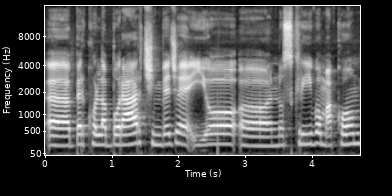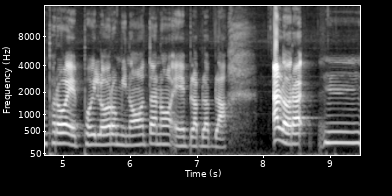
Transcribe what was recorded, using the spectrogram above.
per collaborarci invece io eh, non scrivo ma compro e poi loro mi notano e bla bla bla allora mh, mm,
